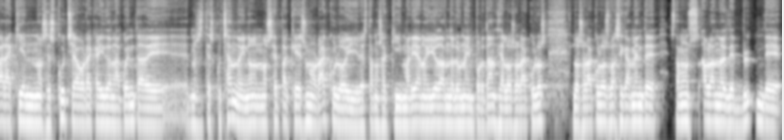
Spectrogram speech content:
para quien nos escuche ahora ha caído en la cuenta de, nos esté escuchando y no, sepa qué es un oráculo y le estamos aquí, Mariano y yo, dándole una importancia a los oráculos. Los oráculos básicamente, estamos hablando de,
